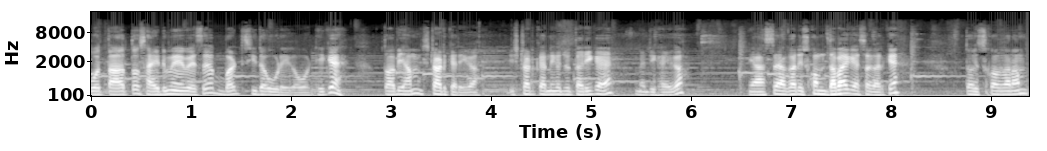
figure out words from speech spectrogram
वो तार तो साइड में है वैसे बट सीधा उड़ेगा वो ठीक है? तो अभी हम स्टार्ट करेगा। स्टार्ट करने का जो तरीका है मैं दिखाएगा। यहाँ से अगर इसको हम दबाएँगे ऐसा करके तो इसको अगर हम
